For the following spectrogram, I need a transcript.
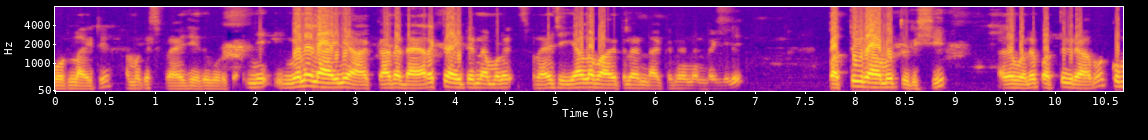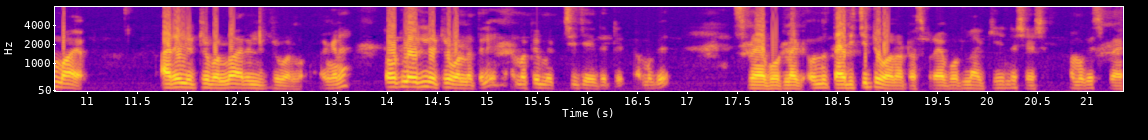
ബോട്ടിലായിട്ട് നമുക്ക് സ്പ്രേ ചെയ്ത് കൊടുക്കാം. ഇനി ഇങ്ങനെ ലായന ആക്കാതെ ഡയറക്റ്റ് ആയിട്ട് നമ്മൾ സ്പ്രേ ചെയ്യാനുള്ള ഭാഗത്തിലാണ് ഉണ്ടാക്കുന്നതെന്നുണ്ടെങ്കിൽ പത്ത് ഗ്രാം തുരിശി അതേപോലെ പത്ത് ഗ്രാം കുമ്മായം അര ലിറ്റർ വെള്ളം അര ലിറ്റർ വെള്ളം. അങ്ങനെ ടോട്ടൽ ഒരു ലിറ്റർ വെള്ളത്തിൽ നമുക്ക് മിക്സ് ചെയ്തിട്ട് നമുക്ക് സ്പ്രേ ബോട്ടിലാക്കി ഒന്ന് തരിച്ചിട്ട് വേണം കേട്ടോ. സ്പ്രേ ബോട്ടിലാക്കിയതിന്റെ ശേഷം നമുക്ക് സ്പ്രേ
